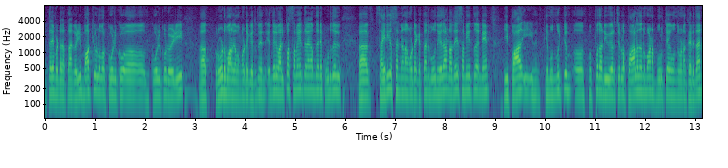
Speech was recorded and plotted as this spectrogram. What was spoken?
എത്രയും പെട്ടെന്ന് എത്താൻ കഴിയും. ബാക്കിയുള്ളവർ കോഴിക്കോട് കോഴിക്കോട് വഴി റോഡ് മാർഗം അങ്ങോട്ടേക്ക് എത്തുന്നു. എന്തെങ്കിലും അല്പസമയത്തിനകം തന്നെ കൂടുതൽ സൈനിക സംഘങ്ങൾ അങ്ങോട്ടേക്ക് എത്താൻ പോകുന്നു. ഏതാണ്ട് അതേ സമയത്ത് തന്നെ ഈ പാ ഈ മുന്നൂറ്റും മുപ്പത് അടി ഉയർച്ചയുള്ള പാല നിർമ്മാണം പൂർത്തിയാകുമെന്ന് വേണം കരുതാൻ.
